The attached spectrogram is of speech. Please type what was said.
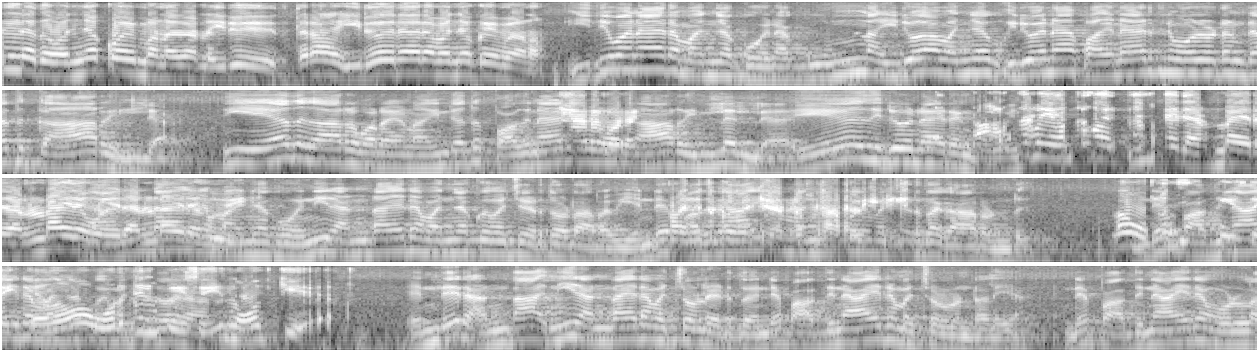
അല്ല അത്? മഞ്ഞക്കോയും വേണം. കാരണം ഇരു ഇത്ര ഇരുപതിനായിരം മഞ്ഞക്കോയും വേണം. ഇരുപതിനായിരം മഞ്ഞ കോയിന കുണ്ണ ഇരുപത് മഞ്ഞ ഇരുപതിനായിരം പതിനായിരത്തിന് മുകളിലോട്ട് എന്റെ അകത്ത് കാറില്ല നീ ഏത് കാർ പറയണം? അതിന്റെ അകത്ത് പതിനായിരം കാർ ഇല്ലല്ല? ഏത് ഇരുപതിനായിരം രണ്ടായിരം രണ്ടായിരം പോയി രണ്ടായിരം പോയി മഞ്ഞ കോയിൻ നീ രണ്ടായിരം മഞ്ഞ കോയിൻ വെച്ച് എടുത്തോട്ട് അറബി. എന്റെ പതിനായിരം വെച്ചെടുത്ത കാറുണ്ട്. എന്റെ പതിനായിരം രണ്ടാ നീ രണ്ടായിരം വെച്ചോളം എടുത്തു. എന്റെ പതിനായിരം വെച്ചോളം ഉണ്ട് അളിയാ. എന്റെ പതിനായിരം ഉള്ള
